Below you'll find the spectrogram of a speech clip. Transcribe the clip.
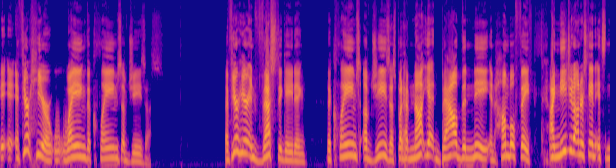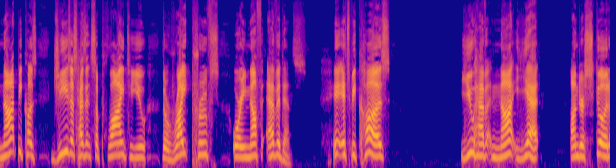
if you're here weighing the claims of Jesus, if you're here investigating the claims of Jesus, but have not yet bowed the knee in humble faith, I need you to understand it's not because Jesus hasn't supplied to you the right proofs or enough evidence. It's because you have not yet understood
